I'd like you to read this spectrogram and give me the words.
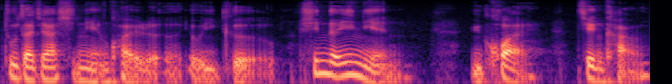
祝大家新年快乐，有一个新的一年愉快，健康，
